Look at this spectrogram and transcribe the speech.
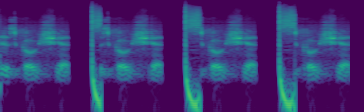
Disco shit, disco shit, disco shit, disco shit.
